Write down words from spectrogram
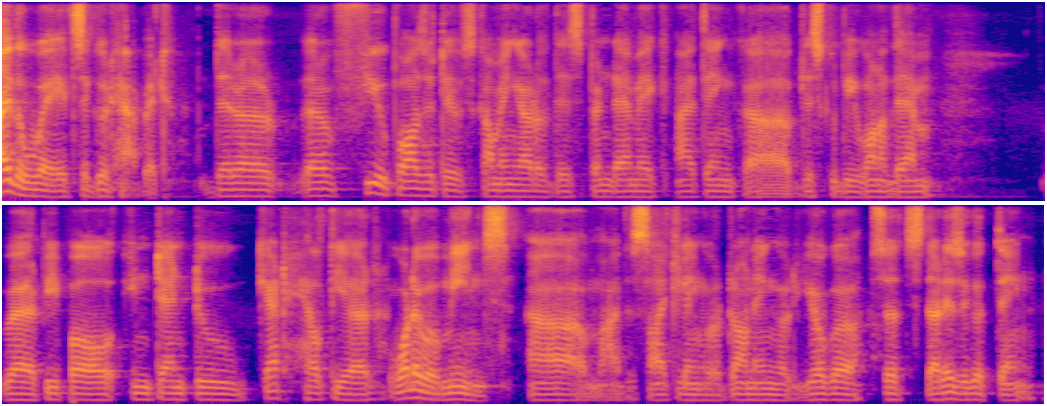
either way it's a good habit. There are there are a few positives coming out of this pandemic. I think uh, this could be one of them where people intend to get healthier, whatever means, um, either cycling or running or yoga. So that is a good thing.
